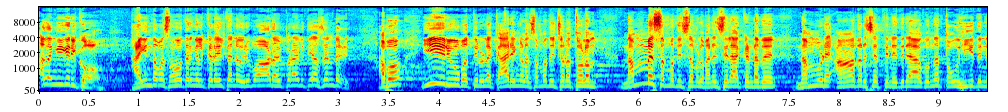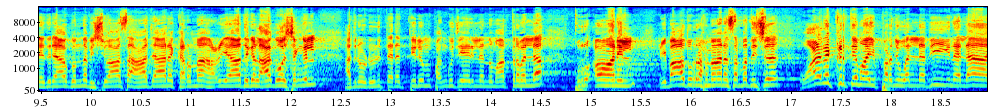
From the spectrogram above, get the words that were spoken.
അത് അംഗീകരിക്കോ? ഹൈന്ദവ സഹോദരങ്ങൾക്കിടയിൽ തന്നെ ഒരുപാട് അഭിപ്രായ വ്യത്യാസമുണ്ട്. അപ്പോൾ ഈ രൂപത്തിലുള്ള കാര്യങ്ങളെ സംബന്ധിച്ചിടത്തോളം നമ്മെ സംബന്ധിച്ച് നമ്മൾ മനസ്സിലാക്കേണ്ടത് നമ്മുടെ ആദർശത്തിനെതിരാകുന്ന തൗഹീദിനെതിരാകുന്ന വിശ്വാസ ആചാര കർമ്മ അഴിയാതുകൾ ആഘോഷങ്ങൾ അതിനോട് ഒരു തരത്തിലും പങ്കുചേരില്ലെന്ന് മാത്രമല്ല ഖുർആനിൽ ഇബാദുർ റഹ്മാനെ സംബന്ധിച്ച് വളരെ കൃത്യമായി പറഞ്ഞു വല്ലദീന ലാ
